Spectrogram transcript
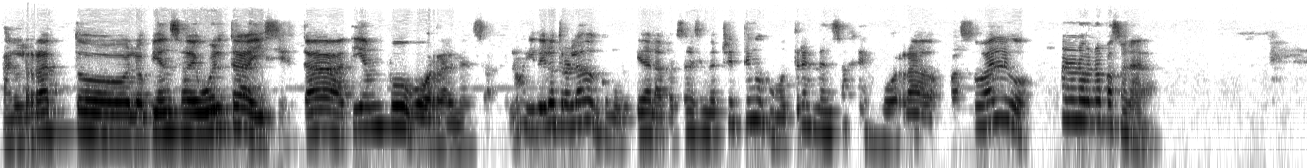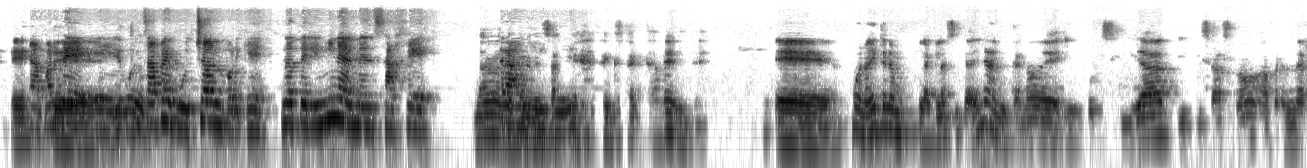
al rato lo piensa de vuelta y si está a tiempo, borra el mensaje. ¿no? Y del otro lado como que queda la persona diciendo, che, tengo como tres mensajes borrados, ¿pasó algo? No, no, no pasó nada. Aparte, este, eh, WhatsApp es buchón porque no te elimina el mensaje. No, no mensaje, exactamente. Eh, bueno, ahí tenemos la clásica dinámica, ¿no? De impulsividad y quizás, ¿no? Aprender.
